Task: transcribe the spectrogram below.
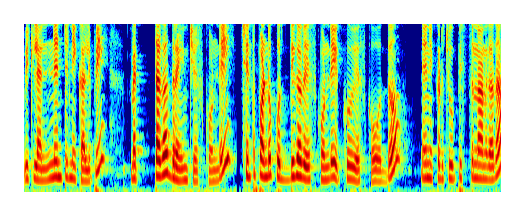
వీటిలన్నింటినీ కలిపి మెత్తగా గ్రైండ్ చేసుకోండి. చింతపండు కొద్దిగా వేసుకోండి ఎక్కువ వేసుకోవద్దు. నేను ఇక్కడ చూపిస్తున్నాను కదా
